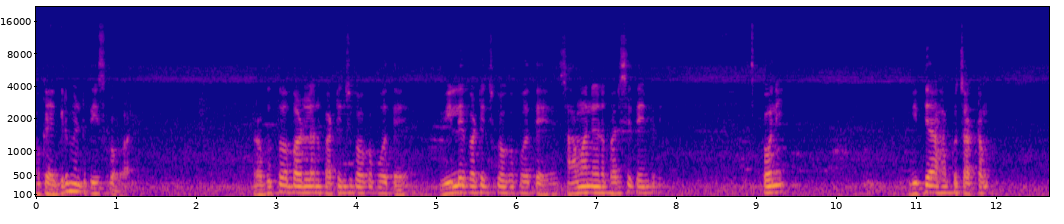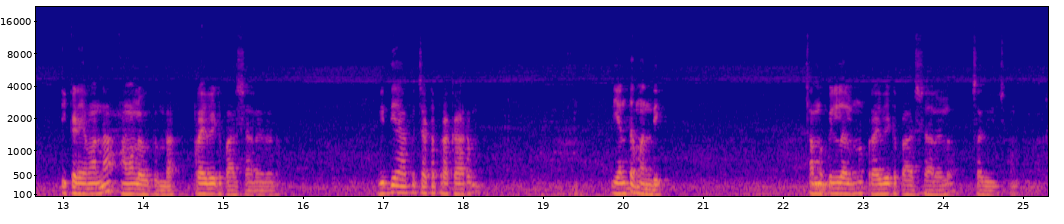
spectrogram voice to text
ఒక అగ్రిమెంట్ తీసుకోవాలి. ప్రభుత్వ బడులను పట్టించుకోకపోతే వీళ్ళే పట్టించుకోకపోతే సామాన్యుల పరిస్థితి ఏంటిది? పోనీ విద్యా హక్కు చట్టం ఇక్కడ ఏమన్నా అమలవుతుందా ప్రైవేటు పాఠశాలలో విద్యా హక్కు చట్ట ప్రకారం ఎంతమంది తమ పిల్లలను ప్రైవేటు పాఠశాలలో చదివించుకుంటున్నారు?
